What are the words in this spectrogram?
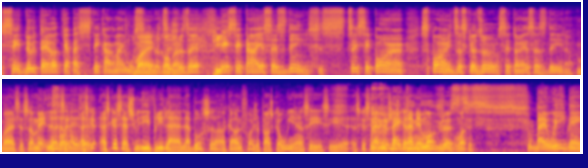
c'est 2 Tera de capacité quand même aussi. Ouais, là, je tu sais, je comprends. veux dire, Puis- mais c'est en SSD. C'est- c'est- Tu sais, c'est pas un c'est pas un disque dur, c'est un SSD. Là. Oui, c'est ça. Mais là, est-ce je- que, est-ce que ça suit les prix de la, la bourse, ça? Encore une fois, je pense que oui. Hein? C'est, c'est- est-ce que c'est la même chose Ben, que la mémoire? bouge, Ouais. Ben oui, ben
